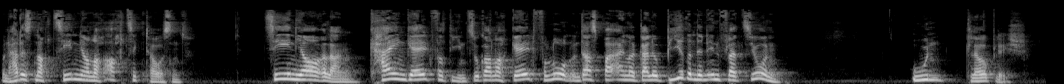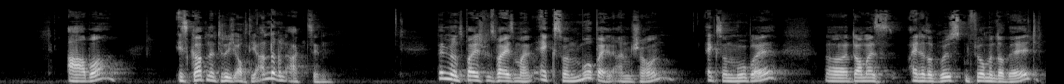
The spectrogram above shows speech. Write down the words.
und hattest nach zehn Jahren noch 80.000. Zehn Jahre lang kein Geld verdient, sogar noch Geld verloren und das bei einer galoppierenden Inflation. Unglaublich. Aber es gab natürlich auch die anderen Aktien. Wenn wir uns beispielsweise mal ExxonMobil anschauen, ExxonMobil äh, damals eine der größten Firmen der Welt,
